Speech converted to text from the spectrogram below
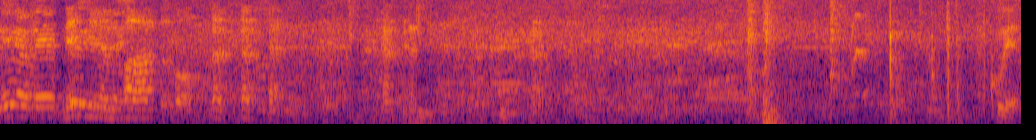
Yeah, that's Mission it. Impossible. Quit.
